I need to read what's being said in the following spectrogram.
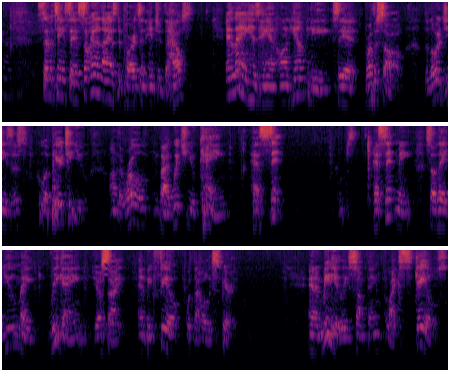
Right. 17 says, So Ananias departs and entered the house, and laying his hand on him, he said, Brother Saul, the Lord Jesus, who appeared to you on the road by which you came, has sent oops, has sent me so that you may regain your sight and be filled with the Holy Spirit. And immediately something like scales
